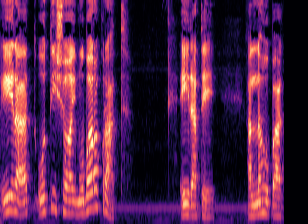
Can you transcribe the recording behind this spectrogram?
এই রাত অতিশয় মুবারক রাত। এই রাতে আল্লাহ পাক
